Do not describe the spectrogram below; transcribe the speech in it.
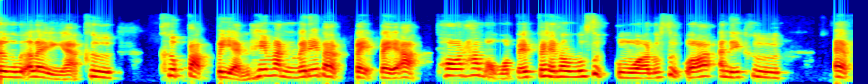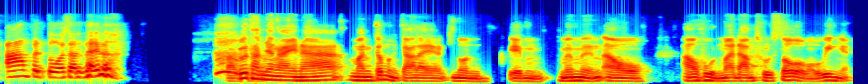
นึงหรืออะไรอย่างเงี้ย คือ คือปรับเปลี่ยนให้มันไม่ได้แบบเป๊ะๆอะพอทำออกมาเป๊ะๆเรารู้สึกกลัว รู้สึกว่า อันนี้คือแอบอ้างเป็นตัวฉันได้เลยก็ทำยังไงนะ มันก็เหมือนกับอะไรนนท์เอ็มมันเหมือนเอา เอาหุ่นมาดามทรูโซมาวิ่งอะ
